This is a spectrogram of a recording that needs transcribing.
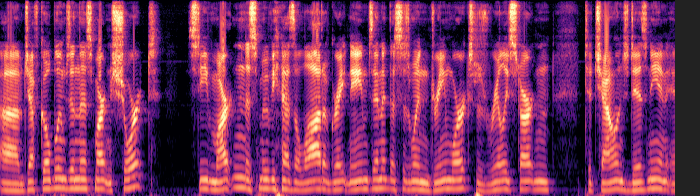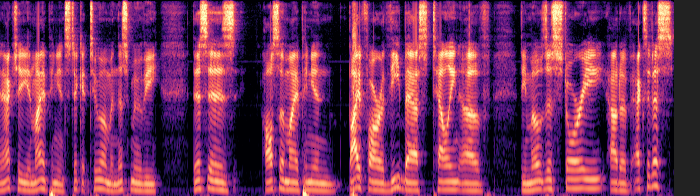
um, Jeff Goldblum's in this, Martin Short, Steve Martin. This movie has a lot of great names in it. This is when DreamWorks was really starting to challenge Disney and, and actually, in my opinion, stick it to them in this movie. This is also, in my opinion, by far the best telling of the Moses story out of Exodus,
